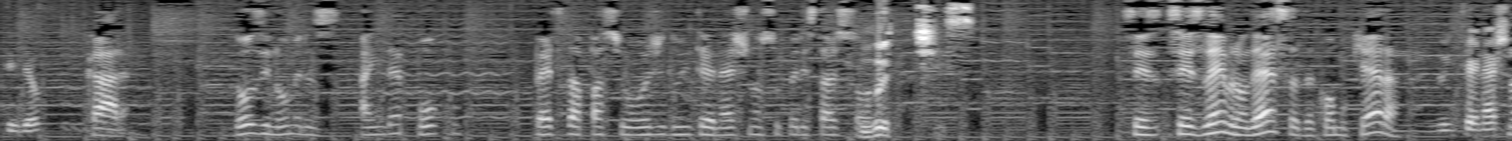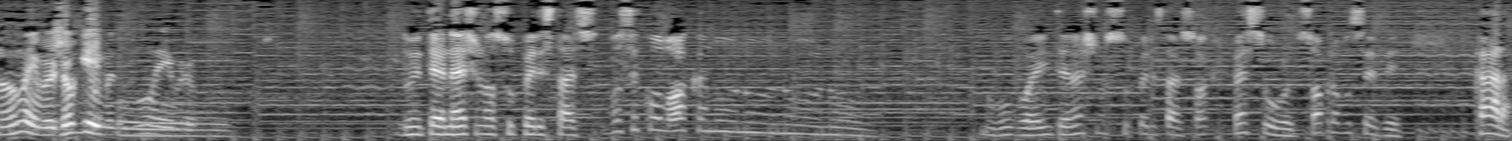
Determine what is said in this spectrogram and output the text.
Entendeu? Cara, 12 números ainda é pouco perto da password do International Superstar Soccer. Putz. Vocês lembram dessa? Da como que era? Do International eu não lembro, eu joguei, mas eu não O- lembro. Do International Superstar So- Você coloca no, no, no, no- no Google aí, International Superstar Soccer Password, só pra você ver. Cara,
